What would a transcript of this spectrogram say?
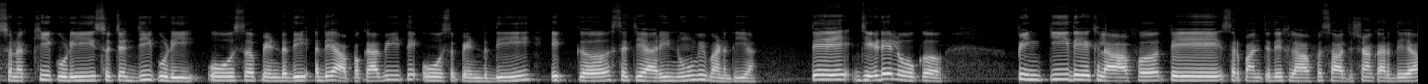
ਸੁਨੱਖੀ ਕੁੜੀ, ਸੁਚੱਜੀ ਕੁੜੀ ਉਸ ਪਿੰਡ ਦੀ ਅਧਿਆਪਕਾ ਵੀ ਤੇ ਉਸ ਪਿੰਡ ਦੀ ਇੱਕ ਸਚਿਆਰੀ ਨੂੰ ਵੀ ਬਣਦੀ ਆ। ਤੇ ਜਿਹੜੇ ਲੋਕ ਪਿੰਕੀ ਦੇ ਖਿਲਾਫ ਤੇ ਸਰਪੰਚ ਦੇ ਖਿਲਾਫ ਸਾਜ਼ਿਸ਼ਾਂ ਕਰਦੇ ਆ,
